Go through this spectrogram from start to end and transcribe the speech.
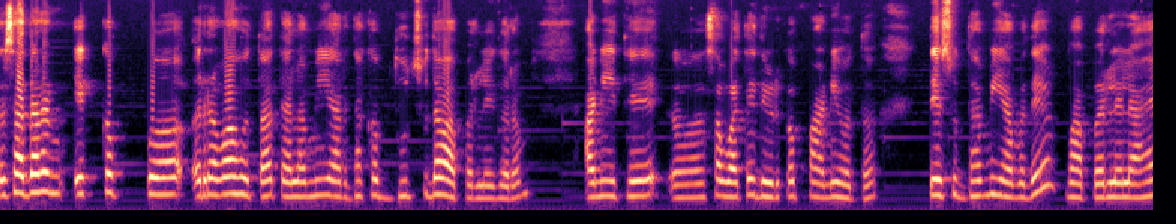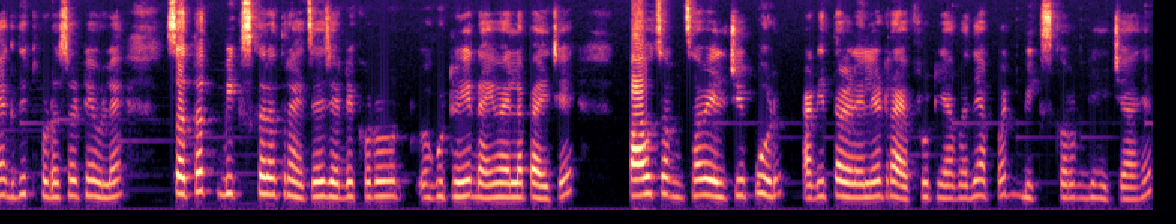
तर साधारण एक कप रवा होता त्याला मी अर्धा कप दूध सुद्धा वापरले गरम. आणि इथे सव्वा ते दीड कप पाणी होतं. ते सुद्धा मी यामध्ये वापरलेलं आहे. अगदी थोडंसं ठेवलंय. सतत मिक्स करत राहायचंय जेणेकरून कुठेही नाही व्हायला पाहिजे. पाव चमचा वेलची पूड आणि तळलेले ड्रायफ्रूट यामध्ये आपण मिक्स करून घ्यायचे आहेत.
